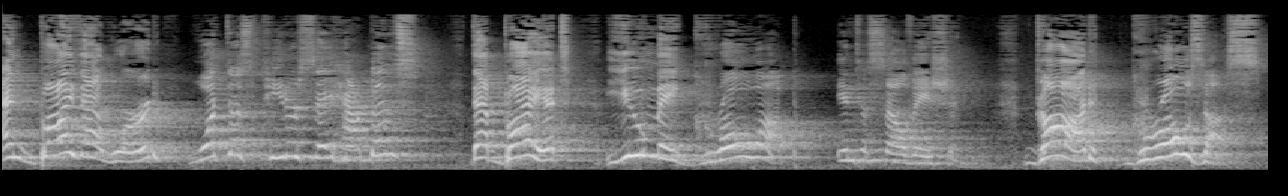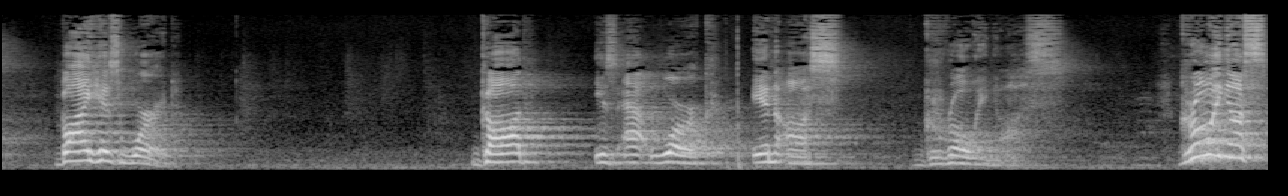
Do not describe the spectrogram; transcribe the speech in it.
And by that word, what does Peter say happens? That by it you may grow up into salvation. God grows us by his word. God is at work in us, growing us, growing us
